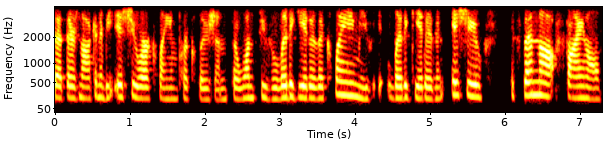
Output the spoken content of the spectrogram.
that there's not going to be issue or claim preclusion. So once you've litigated a claim, you've litigated an issue, it's then not final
